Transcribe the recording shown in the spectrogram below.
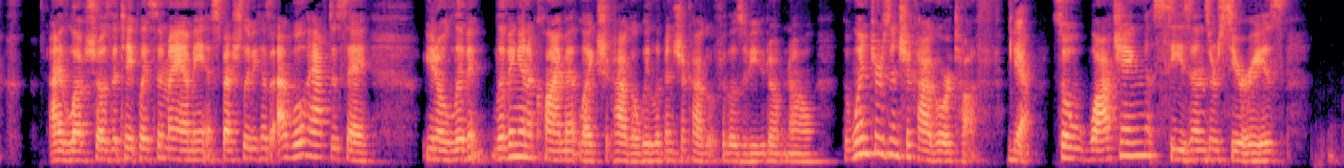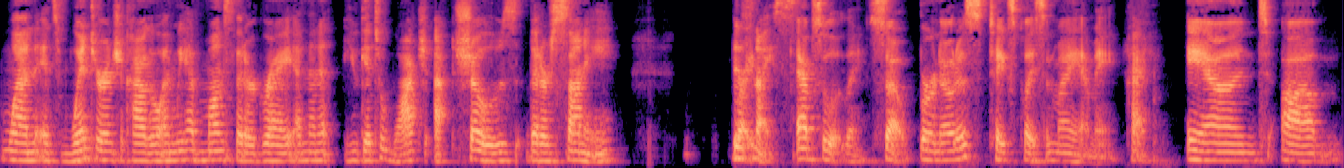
I love shows that take place in Miami, especially because I will have to say, you know, living living in a climate like Chicago, we live in Chicago. For those of you who don't know, the winters in Chicago are tough. Yeah. So watching seasons or series when it's winter in Chicago and we have months that are gray, and then it, you get to watch uh, shows that are sunny, is Right. nice. Absolutely. So Burn Notice takes place in Miami. Okay. And um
